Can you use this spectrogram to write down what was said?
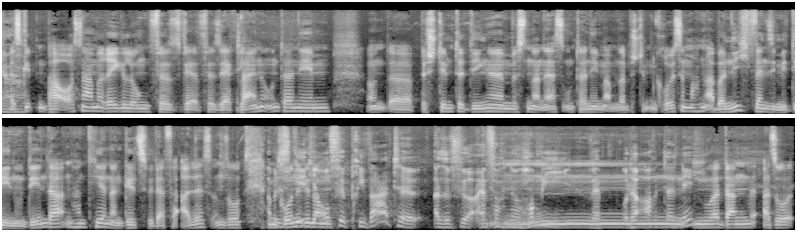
Ja. Es gibt ein paar Ausnahmeregelungen, Regelungen für, für sehr kleine Unternehmen und äh, bestimmte Dinge müssen dann erst Unternehmen ab einer bestimmten Größe machen, aber nicht, wenn sie mit den und den Daten hantieren, dann gilt es wieder für alles und so. Aber Im das Grunde gilt genommen, ja auch für private, also für einfach eine Hobby-Web oder auch da nicht? Nur dann, also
